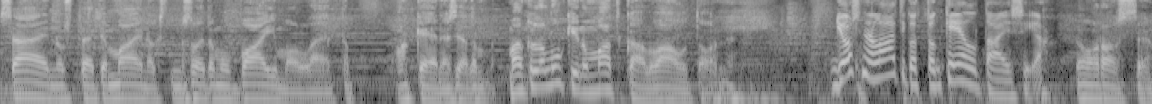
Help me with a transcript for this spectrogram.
sääennusteet ja mainokset. Mä soitan mun vaimolle, että hakee ne sieltä. Mä oon kyllä lukinut matkailuautoon ne. Jos ne laatikot on keltaisia. Ne on oransseja.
